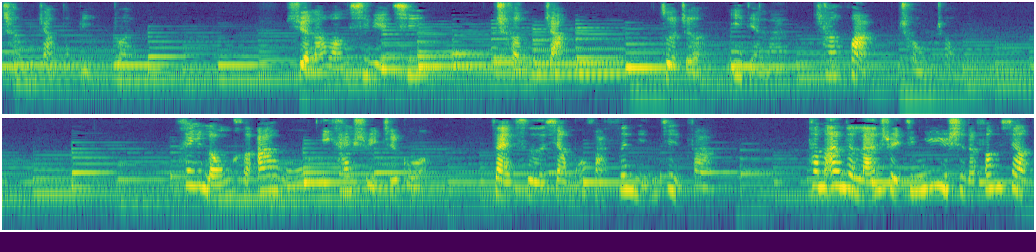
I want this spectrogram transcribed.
成长的彼端。《雪狼王》系列七，成长，作者一点蓝，插画虫虫。黑龙和阿吴离开水之国，再次向魔法森林进发。他们按着蓝水晶预示的方向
